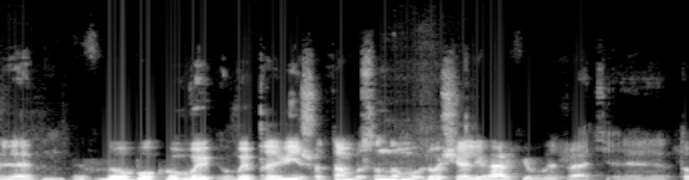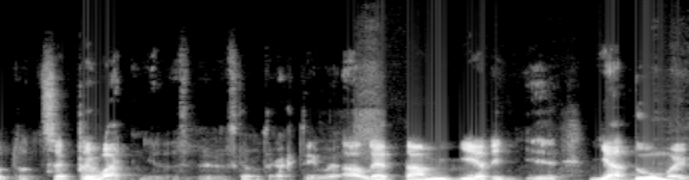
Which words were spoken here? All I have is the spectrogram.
е, З одного боку, ви, ви праві, що там в основному гроші олігархів лежать, е, тобто це приватні е, скажімо так, активи, але там є, я думаю,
